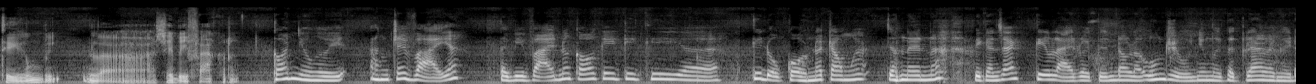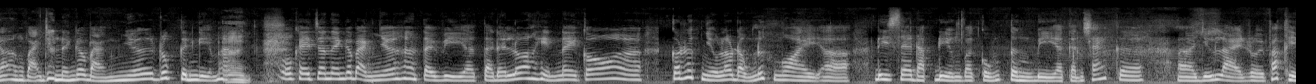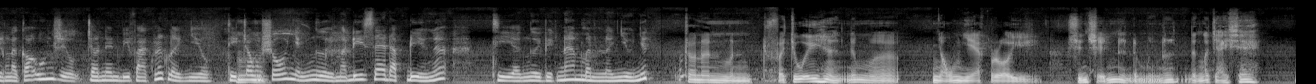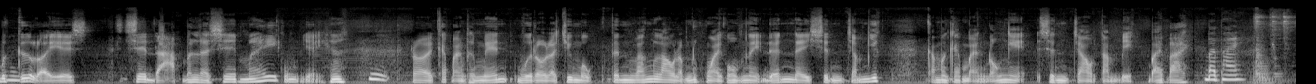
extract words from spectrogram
thì cũng bị là sẽ bị phạt rồi. Có nhiều người ăn trái vải á, tại vì vải nó có cái cái cái uh, cái độ cồn nó trong á cho nên á bị cảnh sát kêu lại rồi tưởng đâu là uống rượu nhưng mà thực ra là người đó ăn vải cho nên các bạn nhớ rút kinh nghiệm ha à. Ok cho nên các bạn nhớ ha tại vì à, tại Đài Loan hiện nay có à, có rất nhiều lao động nước ngoài uh, đi xe đạp điện và cũng từng bị cảnh sát uh, uh, giữ lại rồi phát hiện là có uống rượu cho nên bị phạt rất là nhiều. Thì ừ. trong số những người mà đi xe đạp điện á thì người Việt Nam mình là nhiều nhất. Cho nên mình phải chú ý ha nếu mà nhậu nhẹt rồi xỉn xỉn đừng đừng có chạy xe. Bất cứ loại xe đạp hay là xe máy cũng vậy ha. Ừ. rồi các bạn thân mến vừa rồi là chuyên mục tin vắn lao động nước ngoài của hôm nay đến đây xin chấm dứt. Cảm ơn các bạn đón nghe. Xin chào tạm biệt. Bye bye. Bye bye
